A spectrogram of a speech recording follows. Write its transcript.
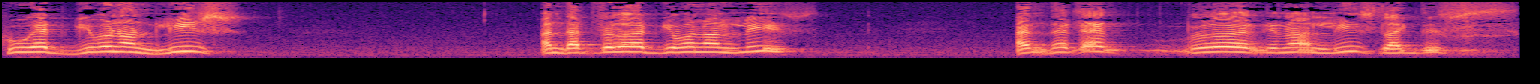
who had given on lease, and that fellow had given on lease, and that fellow had given on lease like this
